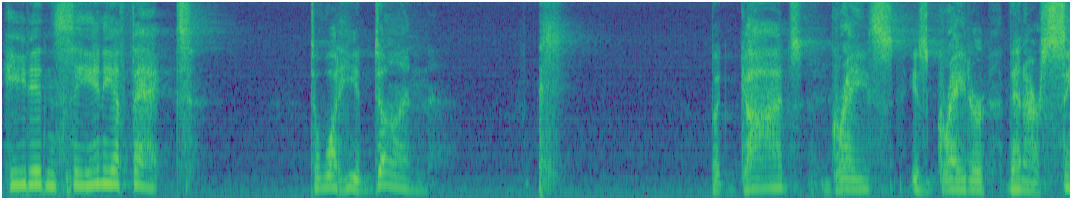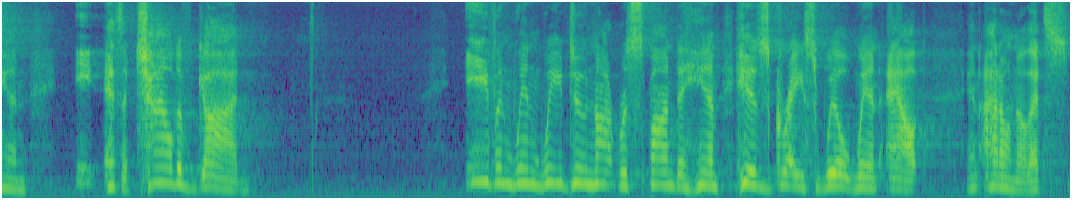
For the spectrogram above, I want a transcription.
He didn't see any effect to what he had done. But God's grace is greater than our sin. As a child of God, even when we do not respond to Him, His grace will win out. And I don't know, that's,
